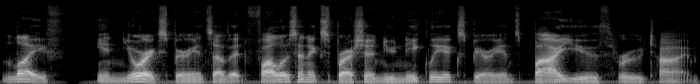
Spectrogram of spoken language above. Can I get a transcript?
Life in your experience of it, follows an expression uniquely experienced by you through time.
